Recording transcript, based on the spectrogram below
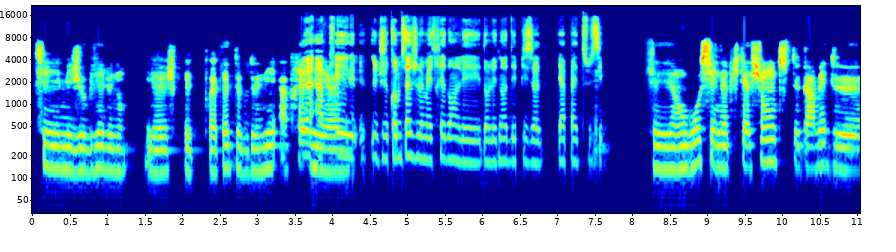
C'est, mais j'ai oublié le nom. Et, euh, je pourrais peut-être te le donner après. mais, après, euh, comme ça, je le mettrai dans les dans les notes d'épisode. Il y a pas de souci. C'est en gros, c'est une application qui te permet de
